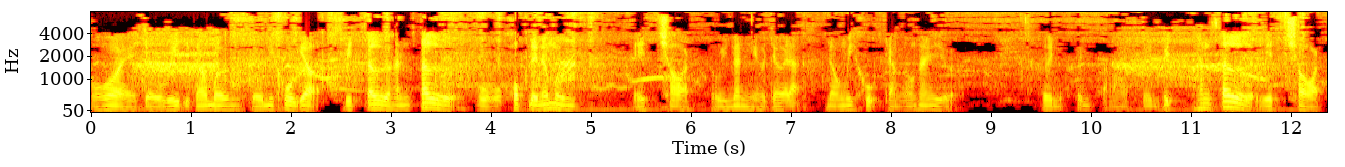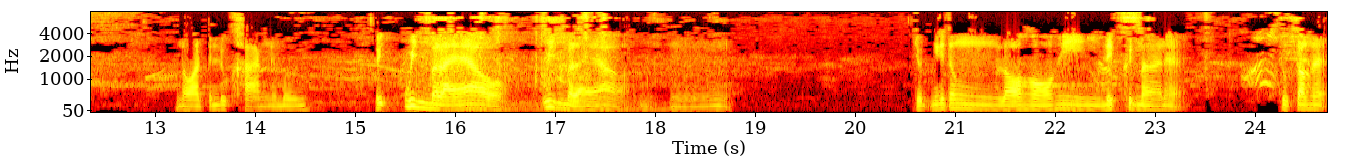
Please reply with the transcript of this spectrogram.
โอ้ย เจอวิทอีกแล้วมึง เจอนิคอีกแล้ววิตเตอร์ฮันเตอร์โหครบเลยนะมึงเอ็ดช็อตโอ้ยนั่นไงเขาเจอละน้องมิคุจังร้องไห้อยู่ขึ้นขึ้นตาขึ้นเฮ้ยฮันเตอร์เอ็ดช็อตนอนเป็นลูกคางนะมึงเฮ้ยวิ่งมาแล้ว วิ่งมาแล้วจุดนี้ก็ต้องรอฮอให้ลิฟต์ขึ้นมานะฮะถูกต้องฮะ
